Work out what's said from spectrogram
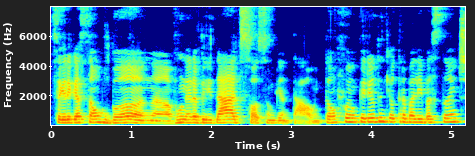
segregação urbana, vulnerabilidade socioambiental. Então foi um período em que eu trabalhei bastante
